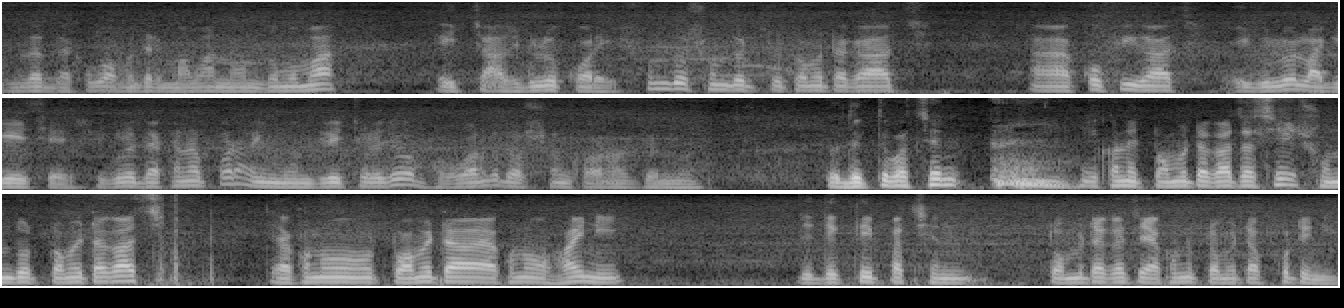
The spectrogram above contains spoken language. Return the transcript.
আপনাদের দেখাবো। আমাদের মামা নন্দমামা এই চাষগুলো করে। সুন্দর সুন্দর টমেটো গাছ কফি গাছ এগুলো লাগিয়েছে। সেগুলো দেখানোর পর আমি মন্দিরে চলে যাব ভগবানকে দর্শন করানোর জন্য। তো দেখতে পাচ্ছেন, এখানে টমেটো গাছ আছে, সুন্দর টমেটো গাছ। এখনও টমেটো এখনও হয়নি। যে দেখতেই পাচ্ছেন, টমেটো গাছে এখনও টমেটো ফোটেনি।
